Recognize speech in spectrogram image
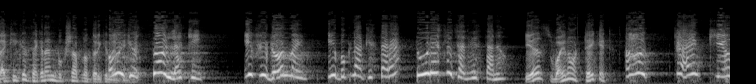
లక్కీగా సెకండ్ హ్యాండ్ బుక్ షాప్లో ఓ దొరికింది you so lucky if you don't mind ఈ బుక్ నాకు ఇస్తారా? టూ డేస్లో చదివిస్తాను. Yes why not take it thank you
